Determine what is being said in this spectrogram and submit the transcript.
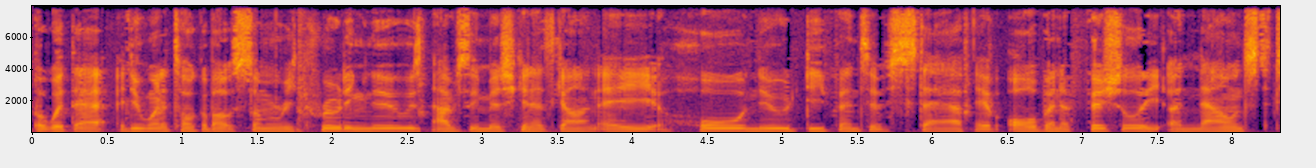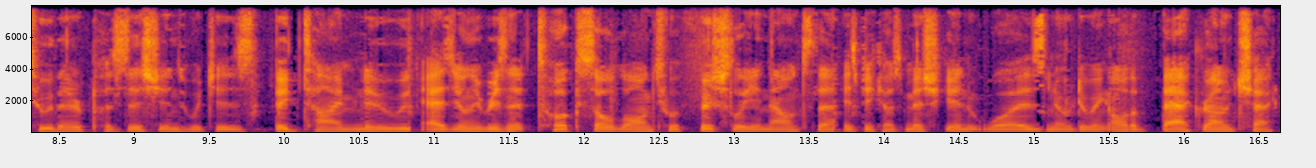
But with that, I do want to talk about some recruiting news. Obviously, Michigan has gotten a whole new defensive staff. They have all been officially announced to their positions, which is big time news. As the only reason it took so long to officially announce that is because Michigan was, you know, doing all the background check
